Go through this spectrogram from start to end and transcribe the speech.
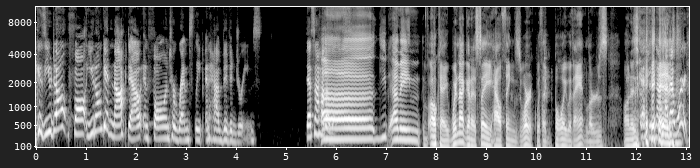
because you don't fall, you don't get knocked out and fall into REM sleep and have vivid dreams. That's not how that works. Uh, you, I mean, okay, we're not gonna say how things work with a boy with antlers on his That's just not how head that works.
